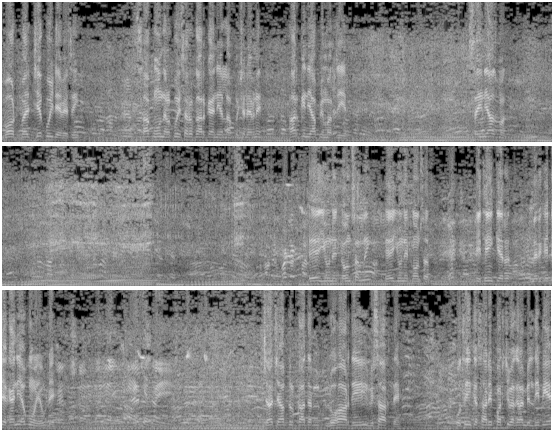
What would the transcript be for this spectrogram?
ووٹ پر جے کوئی دے ویسے سی سب ہوں کوئی سروکار کہنی اللہ خوش رہے ہر کنی کی مرضی ہے صحیح نیاز مند اے یونٹ کونسل نہیں اے یونٹ کونسل اتیں mer میرے de kani اگوں yo اڈے چاچا عبد القادر لوہار دی وساختیں اتیں کے ساری پرچی وغیرہ ملتی بھی ہے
